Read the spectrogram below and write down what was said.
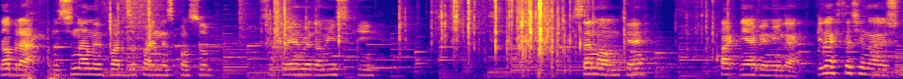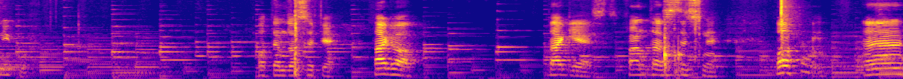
Dobra, zaczynamy w bardzo fajny sposób. Wsypujemy do miski semonkę. Tak, nie wiem ile. Ile chcecie naleśników? Potem dosypię. Tak o. Tak jest. Fantastycznie. Potem. E,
